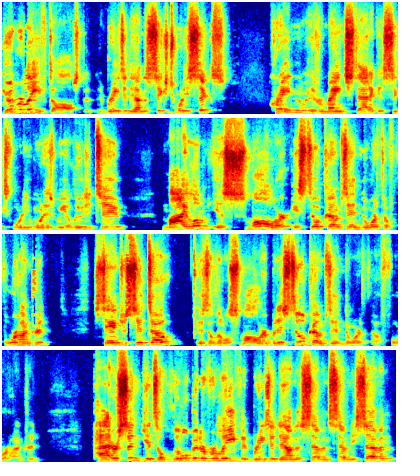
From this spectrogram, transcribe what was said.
good relief to Austin. It brings it down to 626. Creighton it remains static at 641 as we alluded to. Milam is smaller. It still comes in north of 400. San Jacinto is a little smaller, but it still comes in north of 400. Patterson gets a little bit of relief. It brings it down to 777.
